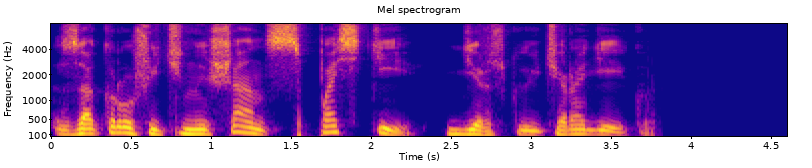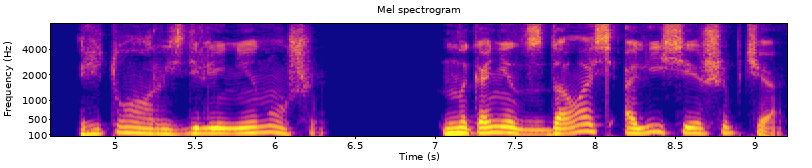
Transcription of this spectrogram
за крошечный шанс спасти дерзкую чародейку. Ритуал разделения ноши. Наконец сдалась Алисия шепча.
